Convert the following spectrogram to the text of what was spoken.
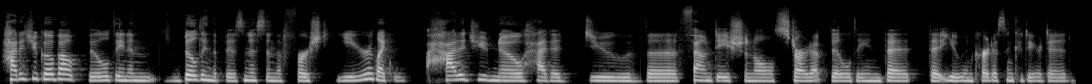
How did you go about building and building the business in the first year? Like, how did you know how to do the foundational startup building that that you and Curtis and Kadir did?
